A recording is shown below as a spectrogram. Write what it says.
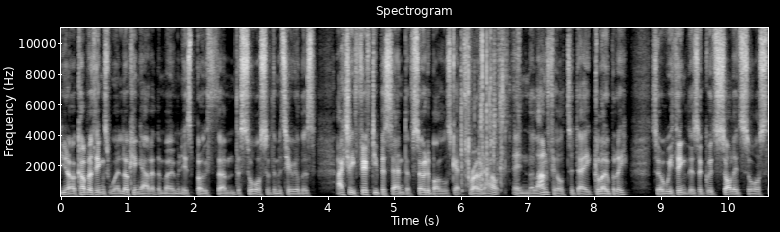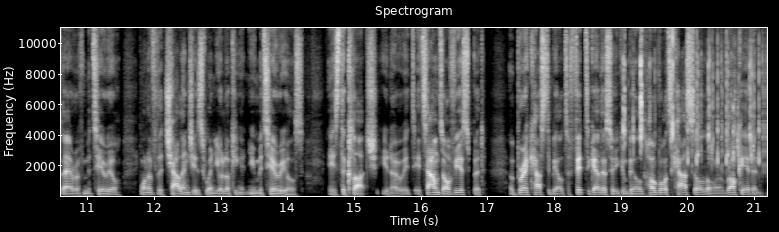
You know, a couple of things we're looking at at the moment is both um, the source of the material. There's actually 50% of soda bottles get thrown out in the landfill today globally. So we think there's a good solid source there of material. One of the challenges when you're looking at new materials is the clutch. You know, it, it sounds obvious, but a brick has to be able to fit together so you can build Hogwarts Castle or a rocket and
